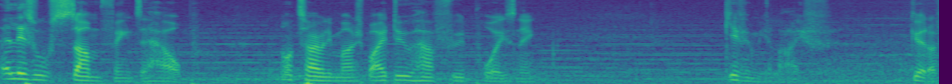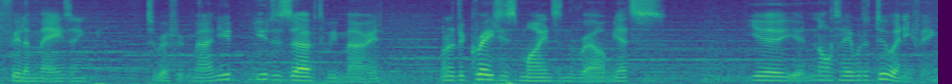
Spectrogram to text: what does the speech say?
a little something to help. Not terribly much, but I do have food poisoning. Give him your life. Good, I feel amazing. Terrific man. You, you deserve to be married. One of the greatest minds in the realm, yet you're, you're not able to do anything.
